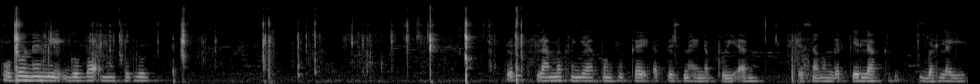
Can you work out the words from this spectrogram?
Puro na ni guba ang sulod. Pero salamat ng yapon ko kay at least na inapuyan. Kaysa manggarkila balay.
